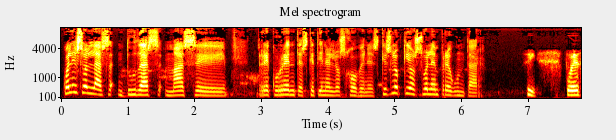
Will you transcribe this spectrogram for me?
¿Cuáles son las dudas más eh, recurrentes que tienen los jóvenes? ¿Qué es lo que os suelen preguntar? Sí, pues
